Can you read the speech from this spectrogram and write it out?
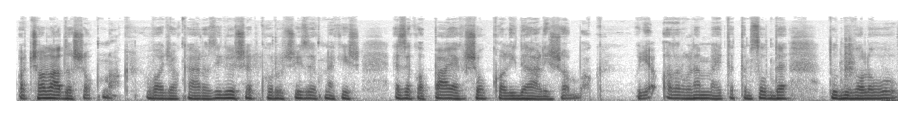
a családosoknak, vagy akár az idősebb korú is ezek a pályák sokkal ideálisabbak. Ugye arról nem mejtettem szót, de tudni való,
